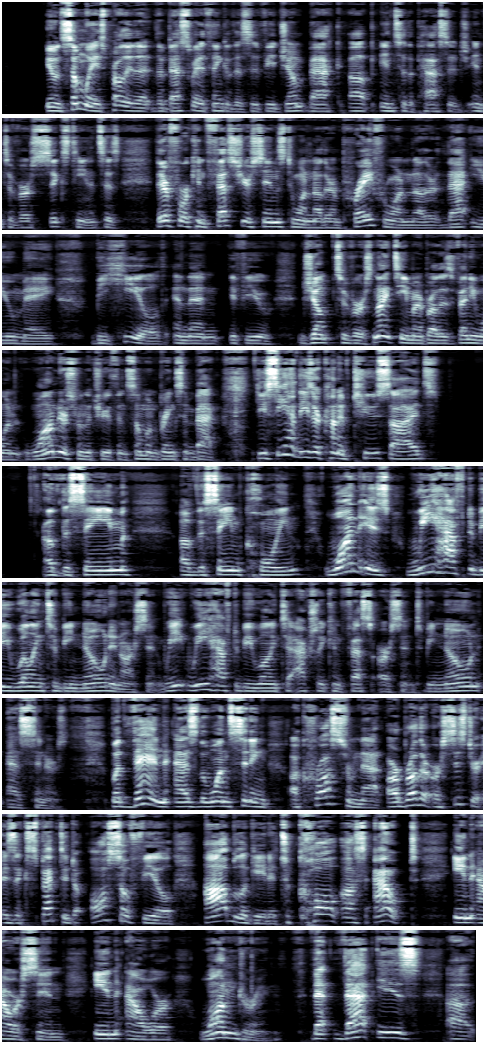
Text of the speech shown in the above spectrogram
you know, in some ways, probably the, the best way to think of this, is if you jump back up into the passage, into verse 16, it says, Therefore, confess your sins to one another and pray for one another that you may be healed. And then if you jump to verse 19, my brothers, if anyone wanders from the truth and someone brings him back, do you see how these are kind of two sides of the same of the same coin. One is we have to be willing to be known in our sin. We, we have to be willing to actually confess our sin, to be known as sinners. But then, as the one sitting across from that, our brother or sister is expected to also feel obligated to call us out in our sin, in our wandering. That that is, uh,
